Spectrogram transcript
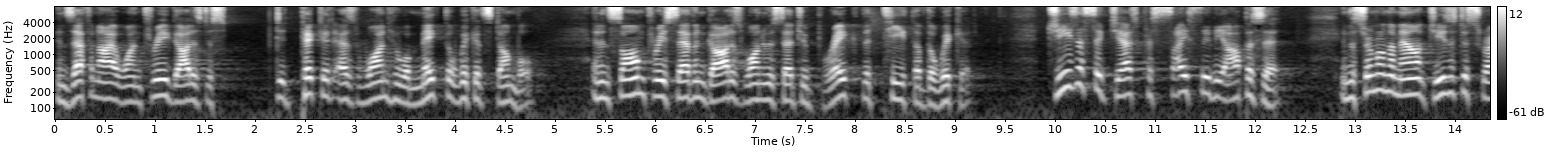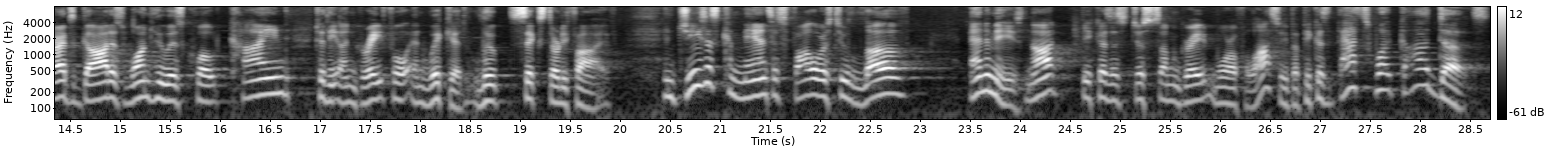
In Zephaniah 1 3, God is dis- depicted as one who will make the wicked stumble. And in Psalm 3 7, God is one who is said to break the teeth of the wicked. Jesus suggests precisely the opposite. In the Sermon on the Mount, Jesus describes God as one who is, quote, kind to the ungrateful and wicked, Luke 6:35. And Jesus commands his followers to love enemies, not because it's just some great moral philosophy, but because that's what God does.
